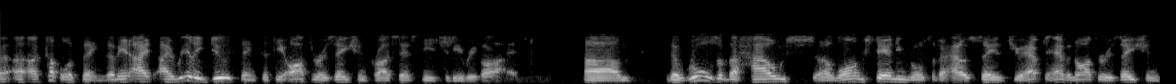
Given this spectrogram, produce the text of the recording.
a, a couple of things. I mean, I, I really do think that the authorization process needs to be revived. Um, the rules of the House, uh, longstanding rules of the House say that you have to have an authorization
